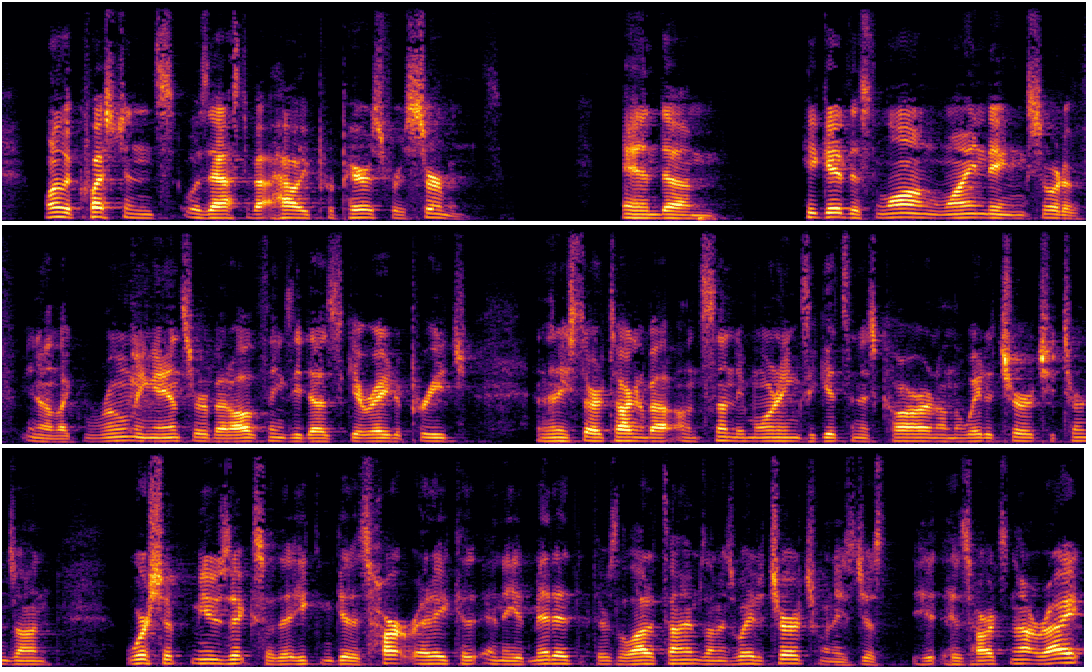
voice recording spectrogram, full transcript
one of the questions was asked about how he prepares for his sermons, and um, he gave this long, winding sort of you know like roaming answer about all the things he does to get ready to preach. And then he started talking about on Sunday mornings, he gets in his car and on the way to church, he turns on worship music so that he can get his heart ready. And he admitted that there's a lot of times on his way to church when he's just his heart's not right,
